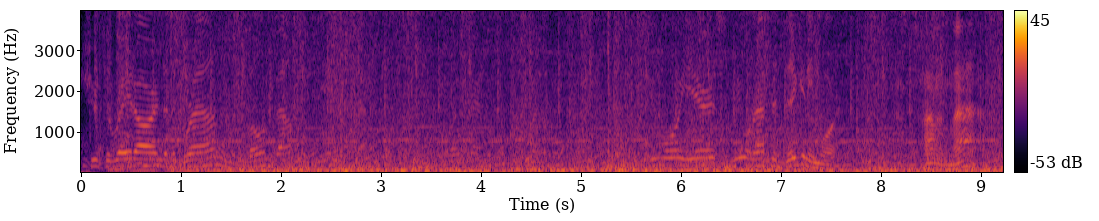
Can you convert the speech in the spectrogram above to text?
Shoot the radar into the ground and the bone bounces more years, we won't have to dig anymore. This is fun in that.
